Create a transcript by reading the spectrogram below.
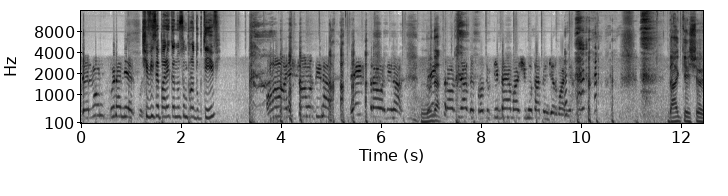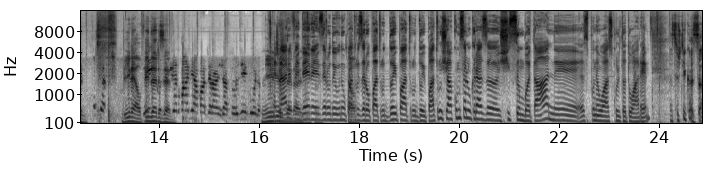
De luni până miercuri. Și vi se pare că nu sunt productivi? Oh, extraordinar! Extraordinar! Nu, da. extraordinar de productiv, de-aia m-am și mutat în Germania. Danke schön. Bine, auf Nici Wiedersehen. Germania v-a deranjat, o zi bună. Nici La o revedere, deranjă. 021 404 2424 și acum se lucrează și sâmbăta, ne spune o ascultătoare. Dar să știi că sa-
